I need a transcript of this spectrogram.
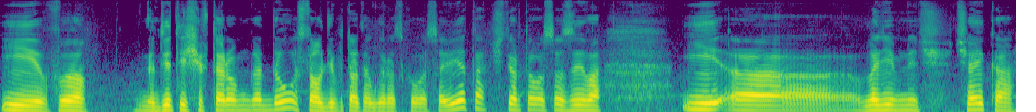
И в 2002 году стал депутатом городского совета 4 созыва. И э, Владимир Чайка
